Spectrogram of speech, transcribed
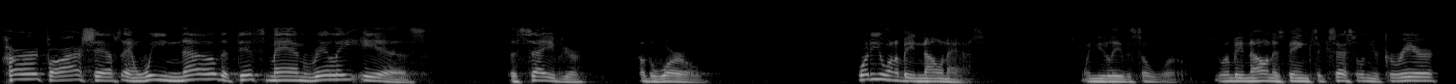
heard for ourselves, and we know that this man really is the Savior of the world. What do you want to be known as when you leave this old world? You want to be known as being successful in your career?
